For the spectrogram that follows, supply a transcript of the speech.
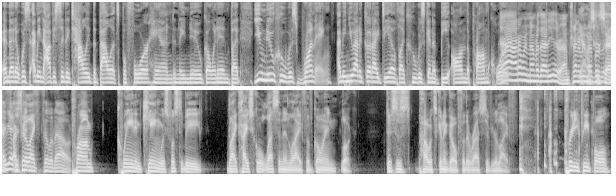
and then it was. I mean, obviously they tallied the ballots beforehand, and they knew going in, but you knew who was running. I mean, you had a good idea of like who was going to be on the prom court. Ah, I don't remember that either. I'm trying to Yeah, I was remember. gonna say, I- maybe I, I just feel didn't like- fill it out. Prom queen and king was supposed to be like high school lesson in life of going, look, this is how it's going to go for the rest of your life. Pretty people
